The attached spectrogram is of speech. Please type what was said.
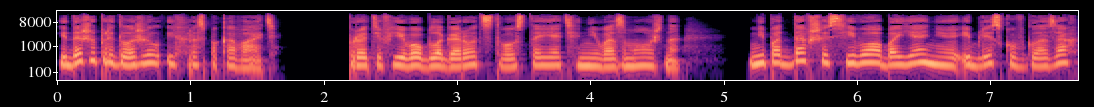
и даже предложил их распаковать. Против его благородства устоять невозможно. Не поддавшись его обаянию и блеску в глазах,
